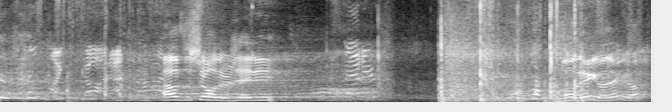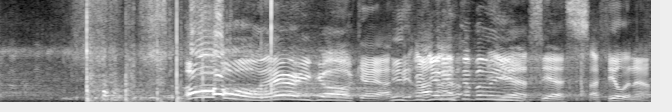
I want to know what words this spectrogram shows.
Oh my god, that's How's the shoulder, JD? Oh, there you go, there you go. Oh, there you go. okay. I He's feel- I- beginning I- to believe. Yes, yes, I feel it now.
